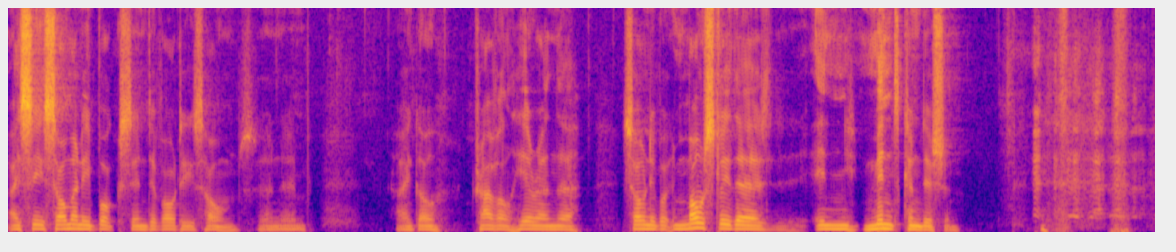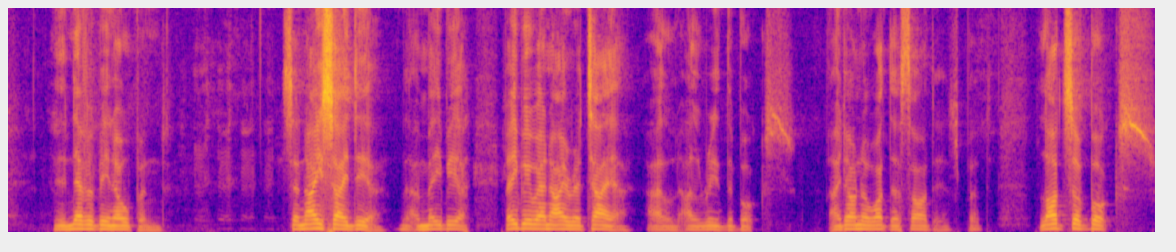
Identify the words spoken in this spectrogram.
I see so many books in devotees' homes, and um, I go travel here and there. So many books, mostly they're in mint condition They've never been opened. It's a nice idea. Maybe, uh, maybe when I retire, I'll, I'll read the books. I don't know what the thought is, but lots of books.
